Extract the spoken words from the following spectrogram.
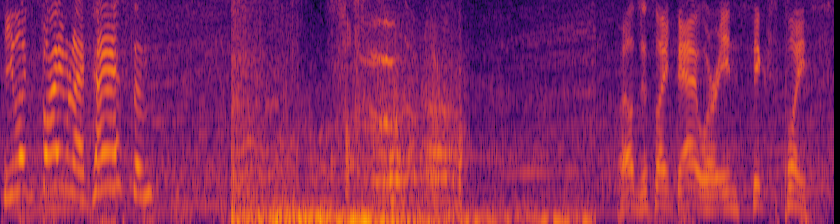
He looked fine when I passed him. Fuck. Well, just like that, we're in sixth place.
